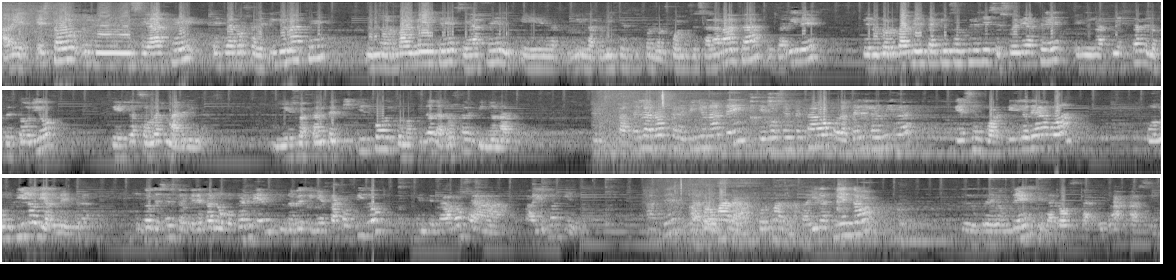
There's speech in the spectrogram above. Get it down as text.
A ver, esto mm, se hace, es la rosca de piñonate, y normalmente se hace en, en la provincia de bueno, los pueblos de Salamanca, de Saride, pero normalmente aquí en San Felipe se suele hacer en la fiesta del ofretorio, que esas son las madrinas. Y es bastante típico y conocida la rosca de piñonate. Para hacer la rosca de piñonate hemos empezado por hacer el hervida, que es un cuartillo de agua por un kilo de almendras. Entonces esto hay que dejarlo cocer bien y una vez que ya está cocido empezamos a, a ir haciendo. Hacer la formarla, formarla. A ir haciendo el redondel de la rosca, que va así.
